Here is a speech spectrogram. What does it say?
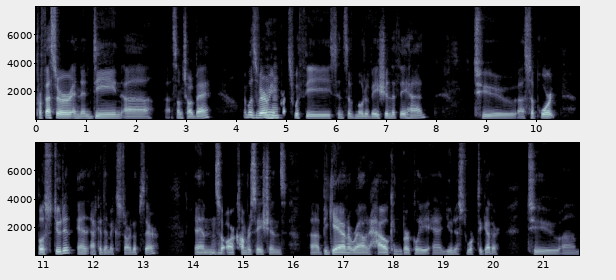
professor, and then dean uh, uh, Sung Chul Bae. I was very Mhm. impressed with the sense of motivation that they had to uh, support both student and academic startups there. And so our conversations uh, began around how can Berkeley and UNIST work together to um,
